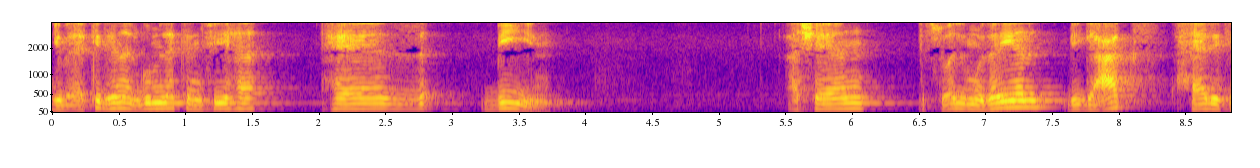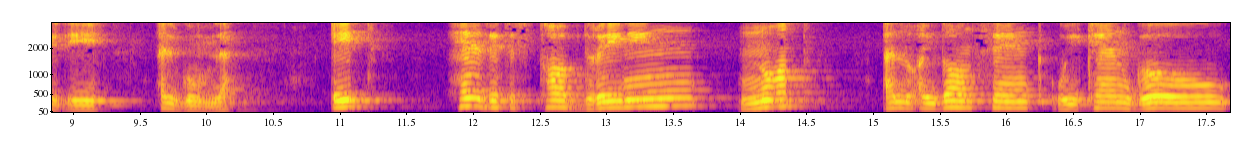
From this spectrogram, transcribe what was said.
يبقى أكيد هنا الجملة كان فيها has been. عشان السؤال المزيل بيجي عكس حالة الإيه؟ الجملة. 8 has it stopped raining? not قال له I don't think we can go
